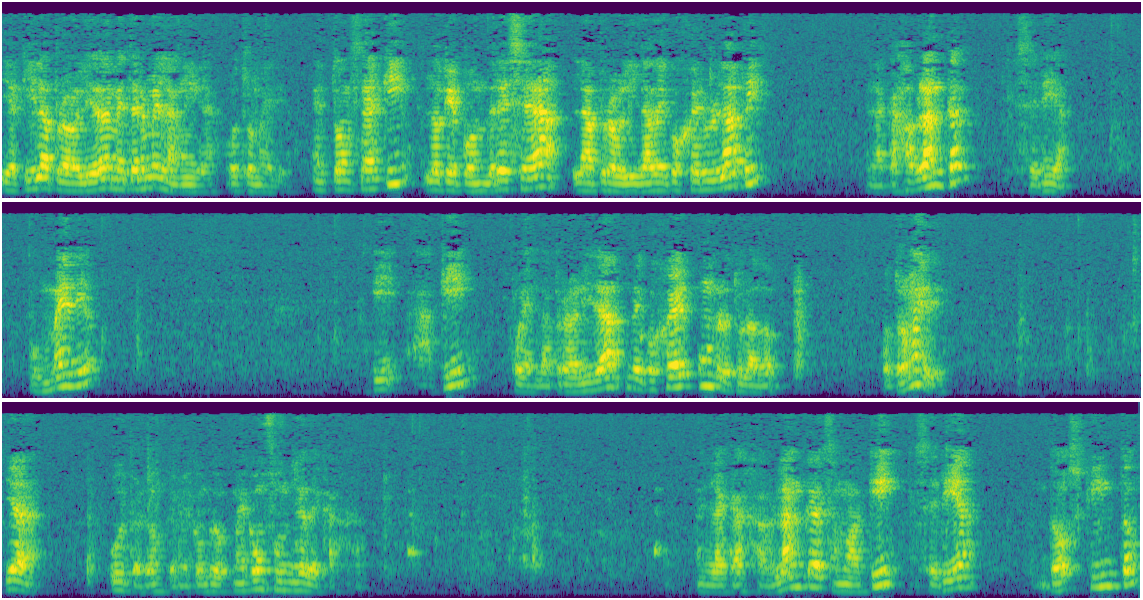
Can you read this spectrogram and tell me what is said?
y aquí la probabilidad de meterme la negra, otro medio. Entonces aquí lo que pondré será la probabilidad de coger un lápiz en la caja blanca, que sería un medio, y aquí, pues la probabilidad de coger un rotulador, otro medio. Y ahora, uy, perdón, que me, me he confundido de caja. En la caja blanca, estamos aquí, sería 2 quintos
